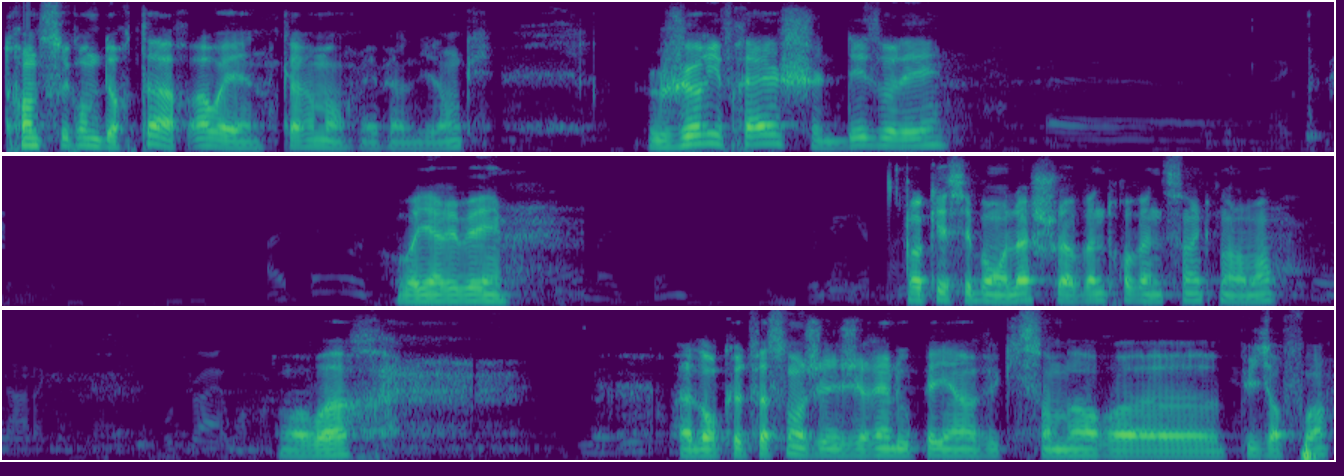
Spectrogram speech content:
30 secondes de retard. Ah ouais, carrément. Eh bien, dis donc. Je refresh, désolé. On va y arriver. Ok, c'est bon. Là, je suis à 23-25 normalement. On va voir. Ah, donc, de toute façon, j'ai rien loupé, hein, vu qu'ils sont morts euh, plusieurs fois.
